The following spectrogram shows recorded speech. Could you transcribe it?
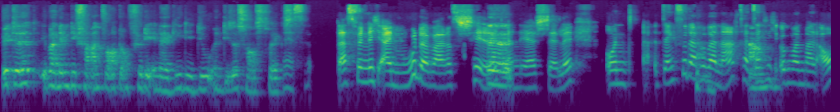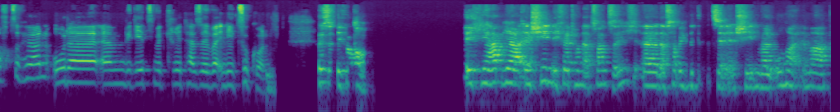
bitte übernimm die Verantwortung für die Energie, die du in dieses Haus trägst. Das, das finde ich ein wunderbares Schild Äh, an der Stelle. Und äh, denkst du darüber nach, tatsächlich Ähm. irgendwann mal aufzuhören? Oder ähm, wie geht es mit Greta Silber in die Zukunft? Ich habe ja entschieden, ich werde 120. Äh, das habe ich mit 17 entschieden, weil Oma immer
